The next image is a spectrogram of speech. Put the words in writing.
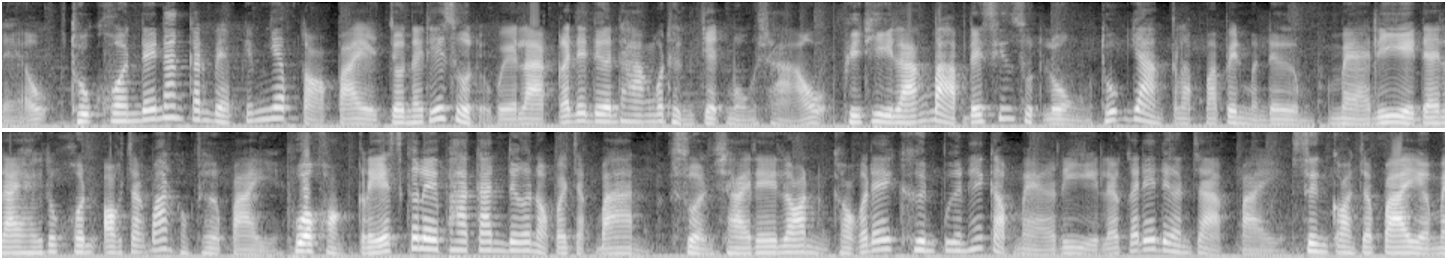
แล้ว ทุกคนได้นั่งกันแบบเงียบๆต่อไปจจนในที่สุดเวลาก็ได้เดินทางมาถึง7โมงเช้า พิธีล้างบาปได้สิ้นสุดลง ทุกอย่างกลับมาเป็นเหมือนเดิม แมรี่ได้ไล่ให้ทุกคนออกจากบ้านของเธอไป พวกของเกรซก็เลยพากันเดินออกไปจากบ้าน ส่วนชายเดรอนเขาก็ได้คืนปืนให้กับแมรี่แล้วก็ได้เดินจากไป ซึ่งก่อนจะไปแม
